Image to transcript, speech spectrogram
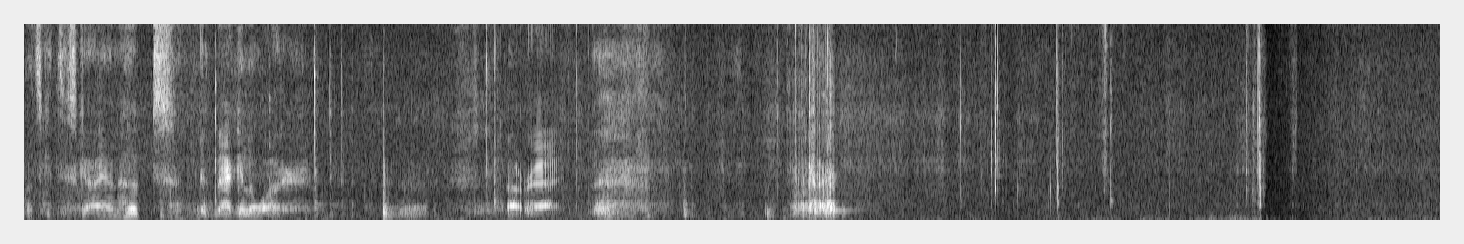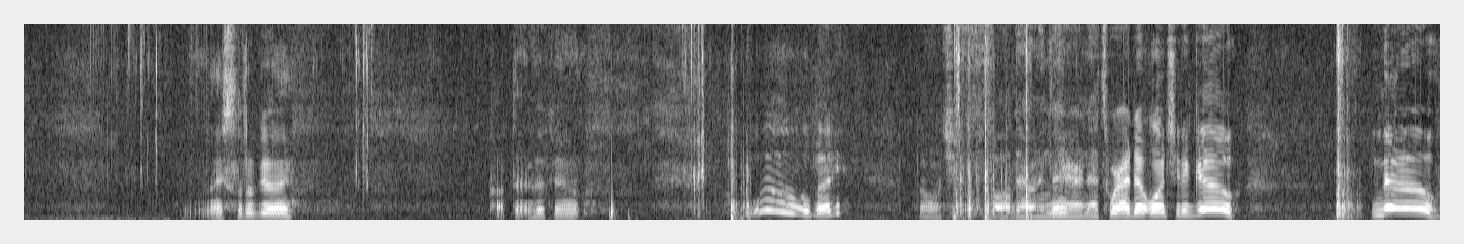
Let's get this guy unhooked and back in the water. All right. Nice little guy. Pop that hook out. Whoa, buddy. I don't want you to fall down in there, and that's where I don't want you to go. No!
